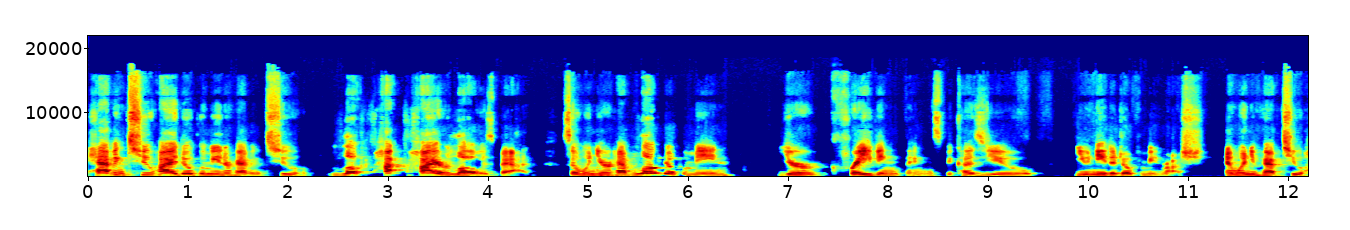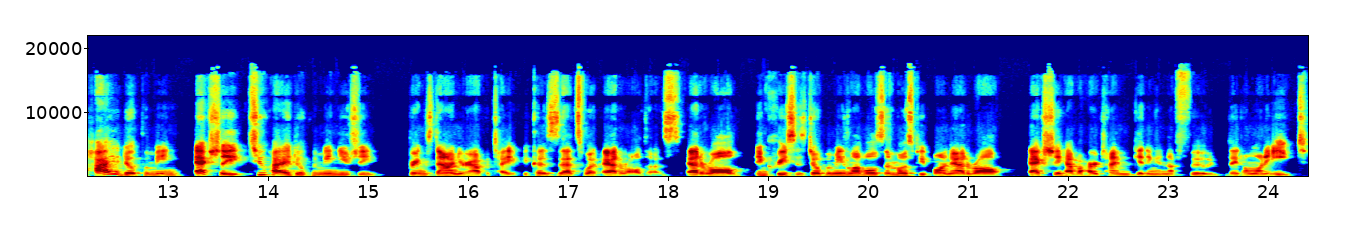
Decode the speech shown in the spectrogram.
having too high dopamine or having too low high, high or low is bad. So when you mm-hmm. have low dopamine, you're craving things because you you need a dopamine rush. And when you have too high a dopamine, actually too high a dopamine usually brings down your appetite because that's what Adderall does. Adderall increases dopamine levels and most people on Adderall actually have a hard time getting enough food. They don't want to eat.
